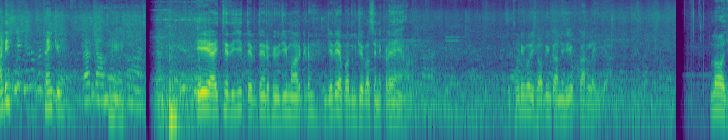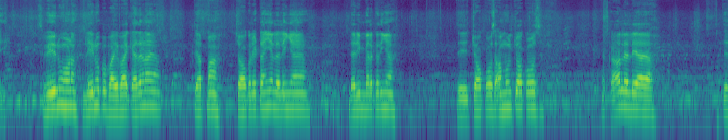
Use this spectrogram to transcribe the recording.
ਆਂਟੀ ਥੈਂਕ ਯੂ ਵੈਲਕਮ ਇਹ ਆ ਇੱਥੇ ਦੀ ਜੀ ਤਿਬਤਨ ਰਿਫਿਊਜੀ ਮਾਰਕੀਟ ਜਿਹਦੇ ਆਪਾਂ ਦੂਜੇ ਪਾਸੇ ਨਿਕਲੇ ਆਏ ਆ ਹੁਣ। ਤੇ ਥੋੜੀ ਬਹੁਤੀ ਸ਼ਾਪਿੰਗ ਕਰਨੀ ਸੀ ਉਹ ਕਰ ਲਈ ਆ। ਲਓ ਜੀ ਸਵੇਰ ਨੂੰ ਹੁਣ ਲੈ ਨੂੰ ਆਪਾਂ ਬਾਏ ਬਾਏ ਕਹਿ ਦੇਣਾ ਆ। ਤੇ ਆਪਾਂ ਚਾਕਲੇਟਾਂ ਹੀ ਲੈ ਲਈਆਂ ਆ। ਡੈਰੀ ਮਿਲਕ ਦੀਆਂ ਤੇ ਚੋਕੋਸ, ਅਮੁਲ ਚੌਕੋਸ। ਇੱਕ ਲੈ ਲਿਆ ਆ ਤੇ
